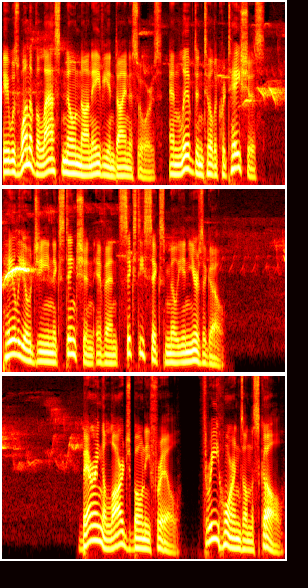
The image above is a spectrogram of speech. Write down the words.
It was one of the last known non-avian dinosaurs and lived until the Cretaceous Paleogene extinction event 66 million years ago. Bearing a large bony frill, three horns on the skull,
